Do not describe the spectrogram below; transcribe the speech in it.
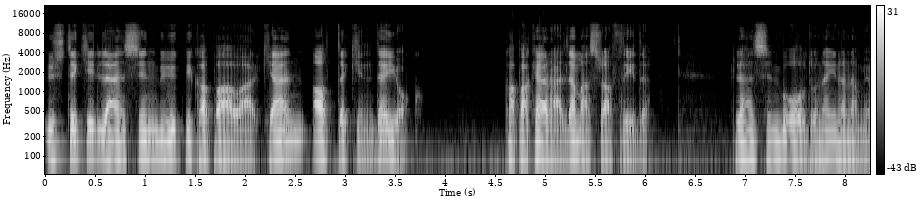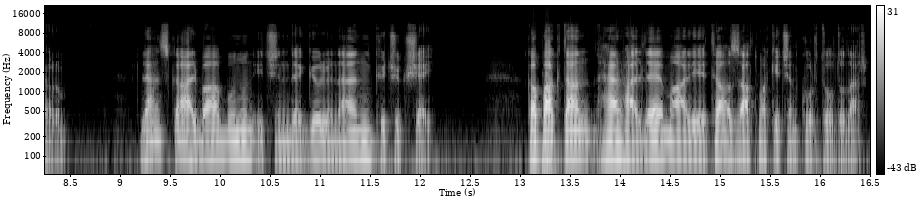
üstteki lensin büyük bir kapağı varken, alttakinde yok. Kapak herhalde masraflıydı. Lensin bu olduğuna inanamıyorum. Lens galiba bunun içinde görünen küçük şey. Kapaktan herhalde maliyeti azaltmak için kurtuldular.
